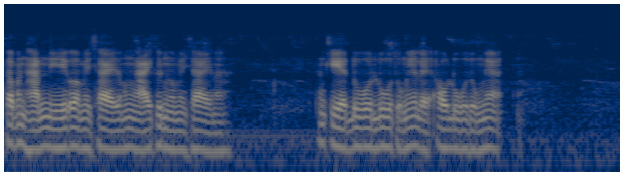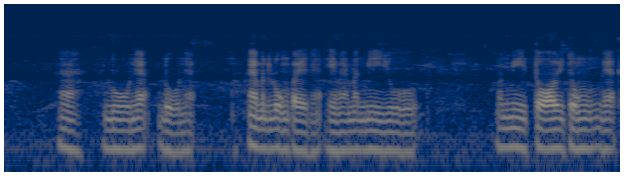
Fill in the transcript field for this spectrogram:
ถ้ามันหันหนีก็ไม่ใช่ถ้ามันหงายขึ้นก็ไม่ใช่นะสังเกตดูรูตรงนี้เลยเอารูตรงเนี้ย รูเนี้ยรูเนี้ยให้มันลงไปเนี่ยเห็นไหมมันมีอยู่ มันมีตออยู่ตรงเนี้ยใ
